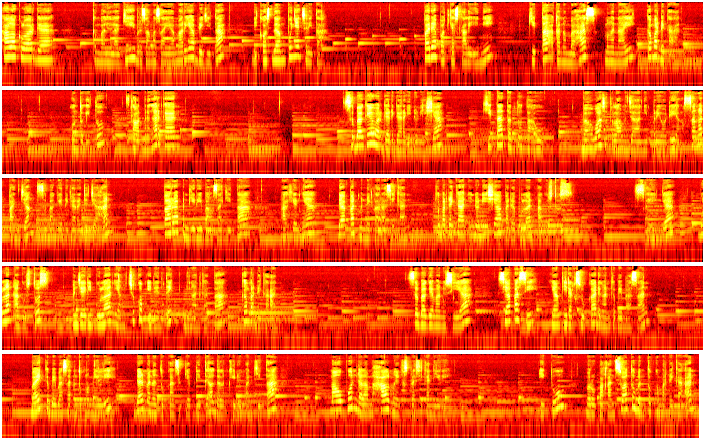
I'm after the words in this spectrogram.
Halo keluarga, kembali lagi bersama saya Maria Brigita di Kosdam Punya Cerita. Pada podcast kali ini, kita akan membahas mengenai kemerdekaan. Untuk itu, selamat mendengarkan. Sebagai warga negara Indonesia, kita tentu tahu bahwa setelah menjalani periode yang sangat panjang sebagai negara jajahan, para pendiri bangsa kita akhirnya dapat mendeklarasikan kemerdekaan Indonesia pada bulan Agustus. Sehingga bulan Agustus menjadi bulan yang cukup identik dengan kata kemerdekaan. Sebagai manusia, siapa sih yang tidak suka dengan kebebasan? Baik kebebasan untuk memilih dan menentukan setiap detail dalam kehidupan kita, maupun dalam hal mengekspresikan diri. Itu merupakan suatu bentuk kemerdekaan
